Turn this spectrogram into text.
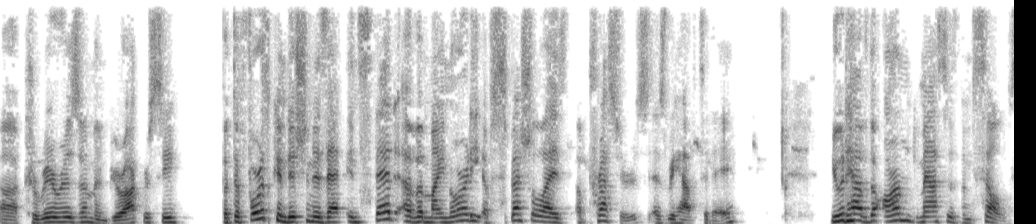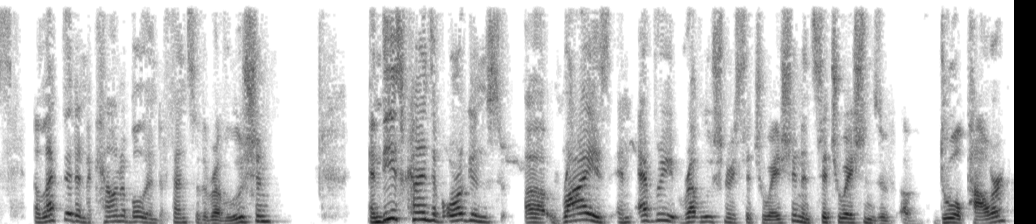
uh, careerism and bureaucracy. But the fourth condition is that instead of a minority of specialized oppressors, as we have today, you would have the armed masses themselves, elected and accountable in defense of the revolution. And these kinds of organs uh, rise in every revolutionary situation, in situations of, of dual power.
